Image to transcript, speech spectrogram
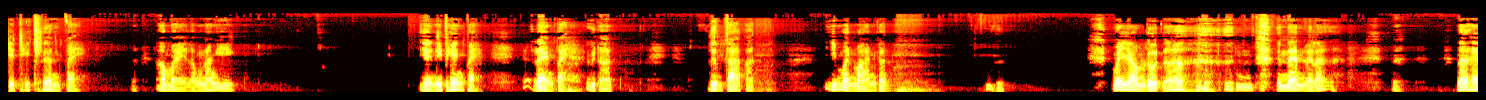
จิตที่เคลื่อนไป เอาใหม่ลองนั่งอีก อย่างนี้เพ่งไป แรงไปอึดอัด ลืมตาก่อน ยิ้มหวานๆก่อน ไม่ยอมหลุดนะนแน่นไปแล้วนั่งให้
